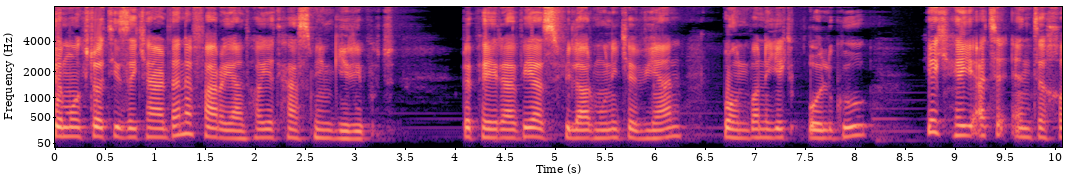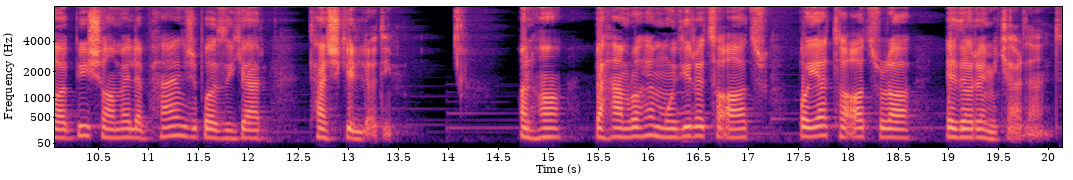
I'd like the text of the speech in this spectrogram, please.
دموکراتیزه کردن فرایندهای تصمیم گیری بود. به پیروی از فیلارمونیک وین به عنوان یک الگو یک هیئت انتخابی شامل پنج بازیگر تشکیل دادیم. آنها به همراه مدیر تئاتر باید تئاتر را اداره می کردند.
